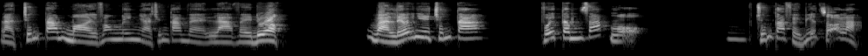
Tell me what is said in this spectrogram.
là chúng ta mời vong linh nhà chúng ta về là về được. Và nếu như chúng ta với tâm giác ngộ, chúng ta phải biết rõ là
